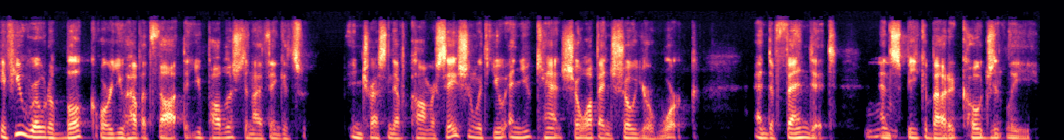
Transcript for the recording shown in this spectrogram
if you wrote a book or you have a thought that you published, and I think it's interesting to have a conversation with you, and you can't show up and show your work and defend it mm-hmm. and speak about it cogently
